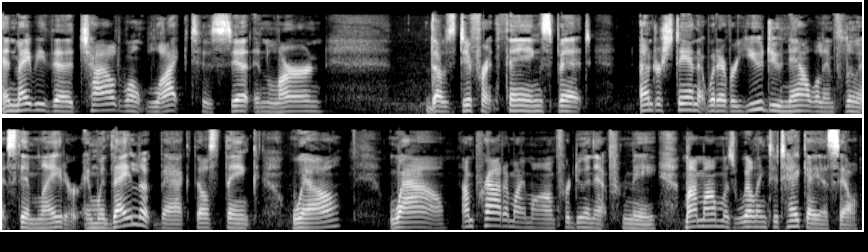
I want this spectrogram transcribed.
And maybe the child won't like to sit and learn those different things, but understand that whatever you do now will influence them later. And when they look back, they'll think, well, wow, I'm proud of my mom for doing that for me. My mom was willing to take ASL.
